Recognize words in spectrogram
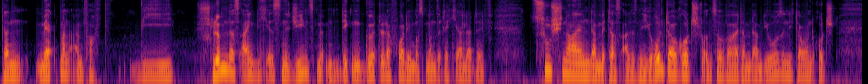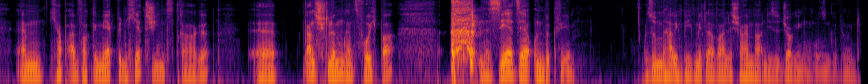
dann merkt man einfach, wie schlimm das eigentlich ist. Eine Jeans mit einem dicken Gürtel davor, die muss man sich relativ zuschnallen, damit das alles nicht runterrutscht und so weiter, damit einem die Hose nicht dauernd rutscht. Ähm, ich habe einfach gemerkt, wenn ich jetzt Jeans trage, äh, ganz schlimm, ganz furchtbar, sehr, sehr unbequem. So habe ich mich mittlerweile scheinbar an diese Jogginghosen gewöhnt.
